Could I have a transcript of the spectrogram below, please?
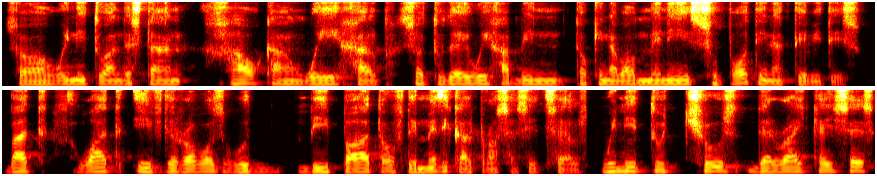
So we need to understand how can we help. So today we have been talking about many supporting activities, but what if the robots would be part of the medical process itself? We need to choose the right cases,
